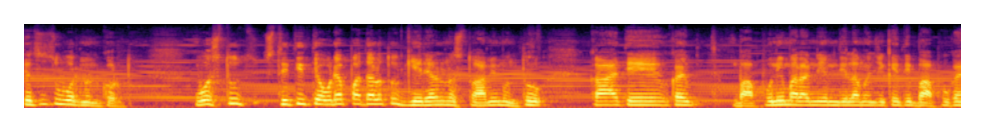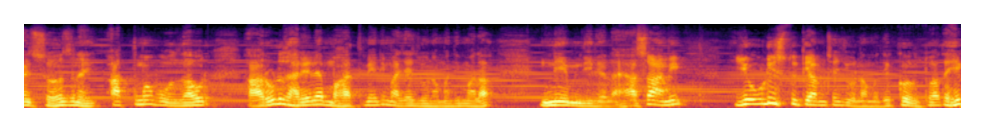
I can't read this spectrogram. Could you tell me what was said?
त्याचंच वर्णन करतो. वस्तुस्थिती तेवढ्या पदाला तो गेलेला नसतो. आम्ही म्हणतो काय ते काय बापूने मला नियम दिला म्हणजे काही ते बापू काय सहज नाही. आत्मबोधावर आरूढ झालेल्या महात्म्याने माझ्या जीवनामध्ये मला नियम दिलेला आहे. असं आम्ही एवढी स्तुती आमच्या जीवनामध्ये करतो. आता हे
